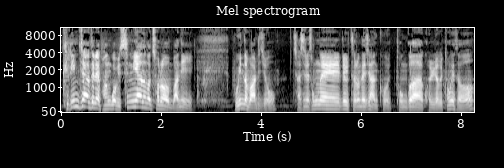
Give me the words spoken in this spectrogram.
그림자들의 방법이 승리하는 것처럼 많이 보인단 말이죠. 자신의 속내를 드러내지 않고 돈과 권력을 통해서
